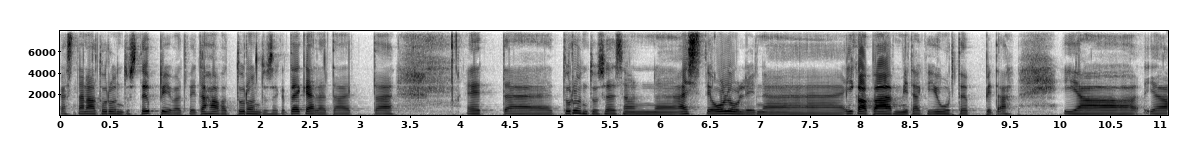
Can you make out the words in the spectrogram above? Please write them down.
kas täna turundust õpivad või tahavad turundusega tegeleda, et et äh, turunduses on äh, hästi oluline äh, iga päev midagi juurde õppida. ja, ja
